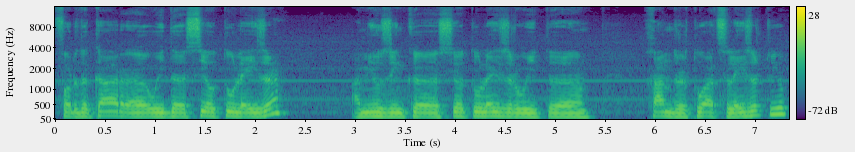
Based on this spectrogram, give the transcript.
for the car uh, with the CO2 laser. I'm using uh, CO2 laser with 100 uh, watts laser tube.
